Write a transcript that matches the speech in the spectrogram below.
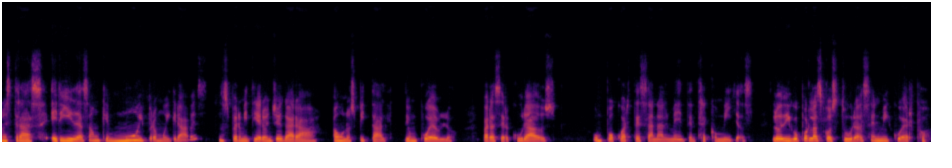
Nuestras heridas, aunque muy, pero muy graves, nos permitieron llegar a, un hospital de un pueblo para ser curados un poco artesanalmente, entre comillas. Lo digo por las costuras en mi cuerpo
